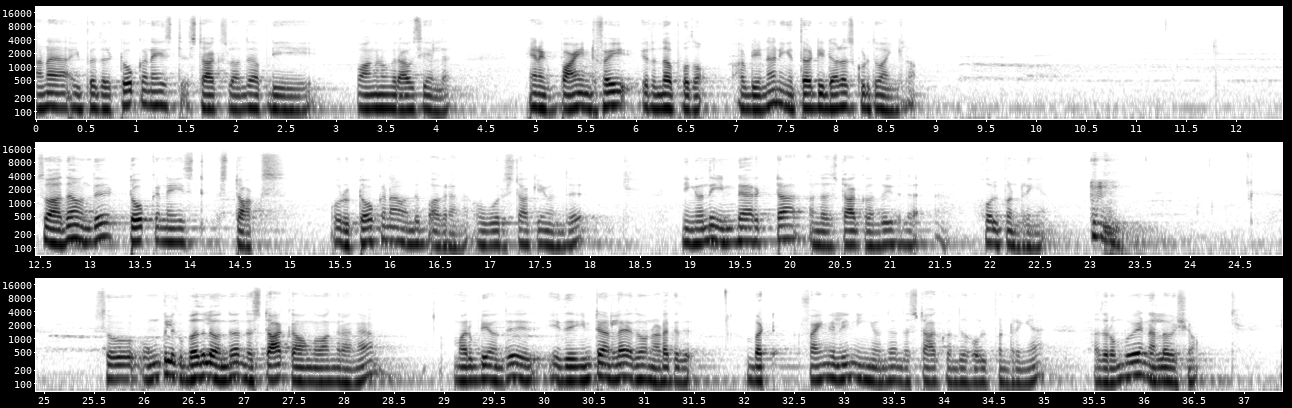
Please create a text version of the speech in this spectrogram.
ஆனால் இப்போ இதில் டோக்கனைஸ்டு ஸ்டாக்ஸில் வந்து அப்படி வாங்கணுங்கிற அவசியம் இல்லை. எனக்கு பாயிண்ட் ஃபைவ் இருந்தால் போதும். அப்படின்னா நீங்கள் தேர்ட்டி டாலர்ஸ் கொடுத்து வாங்கிக்கலாம். ஸோ அதான் வந்து டோக்கனைஸ்ட் ஸ்டாக்ஸ் ஒரு டோக்கனாக வந்து பார்க்குறாங்க ஒவ்வொரு ஸ்டாக்கையும் வந்து நீங்கள் வந்து இன்டைரக்டாக அந்த ஸ்டாக் வந்து இதில் ஹோல்ட் பண்ணுறீங்க ஸோ உங்களுக்கு பதில் வந்து அந்த ஸ்டாக் அவங்க வாங்குகிறாங்க மறுபடியும் வந்து இது இன்டர்னலாக ஏதோ நடக்குது. பட் ஃபைனலி நீங்கள் வந்து அந்த ஸ்டாக் வந்து ஹோல்ட் பண்ணுறீங்க அது ரொம்பவே நல்ல விஷயம்.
